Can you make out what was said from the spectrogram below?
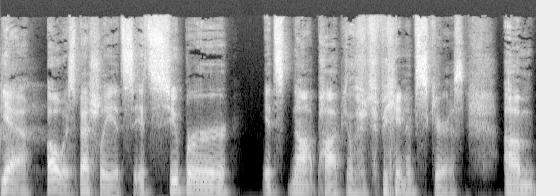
Yeah. Oh, especially it's it's super it's not popular to be an obscurus. Um,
